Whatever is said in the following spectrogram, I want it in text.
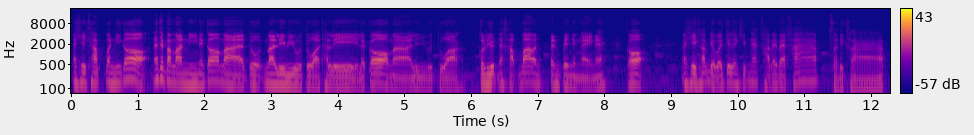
โอเคครับ วันนี้ก็น่าจะประมาณนี้นะก็มาตัวมารีวิวตัวทะเล แล้วก็มารีวิวตัวกลยุทธ์นะครับ ว่ามันเป็นเป็นยังไงนะ ก็โอเคครับ เดี๋ยวไว้เจอกันคลิปหน้าครับบ๊ายบายครับ สวัสดีครับ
